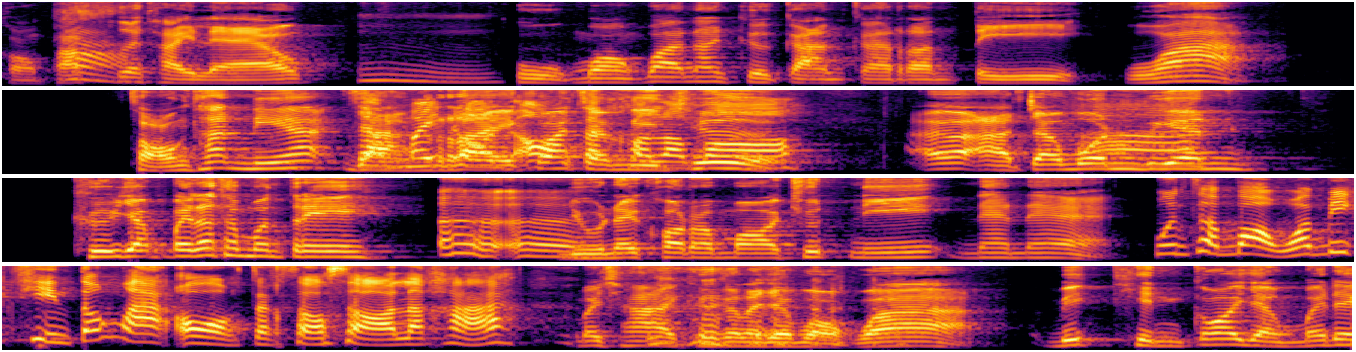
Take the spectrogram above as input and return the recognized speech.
ของพรรคค่ะ เพื่อไทยแล้ว อืม ถูกมองว่านั่นคือการการันตีว่าสองท่านเนี้ยอจะย่างไม่ไรโดนอก็อกจะจากมีครมชื่อเอ่ออาจจะวนเวียน คือยังเป็นรัฐมนตรีเออเอออยู่ในคอรมอชุดนี้แน่คุณจะบอกว่าบิ๊กทินต้องลาออกจากสสเหรอคะ ๆ ไม่ใช่ คือกำลังจะบอกว่าบิ๊กทินก็ยังไม่ได้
